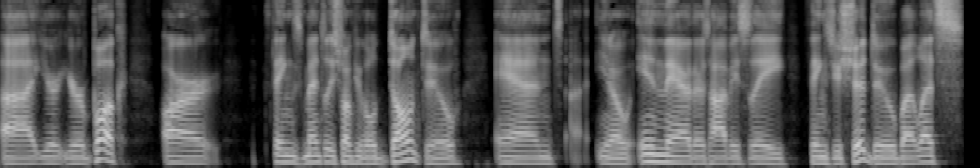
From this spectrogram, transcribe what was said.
Uh, your, your book are things mentally strong people don't do. And, uh, you know, in there, there's obviously things you should do, but let's,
